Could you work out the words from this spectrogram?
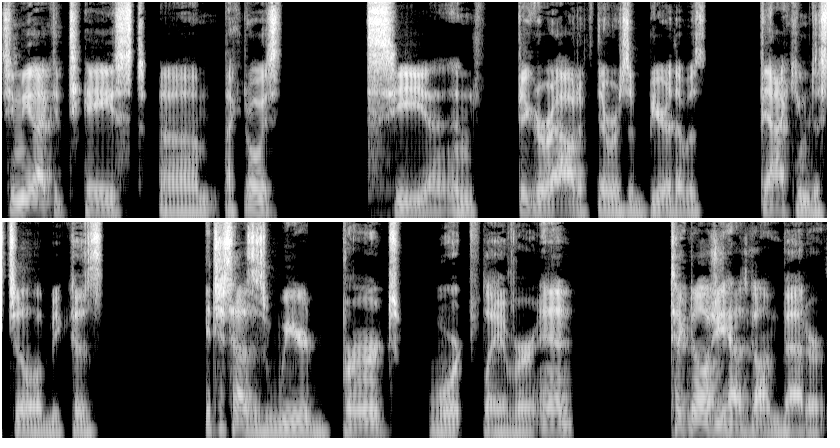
to me, I could taste. Um, I could always see and figure out if there was a beer that was vacuum distilled because it just has this weird burnt wort flavor. And technology has gotten better.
